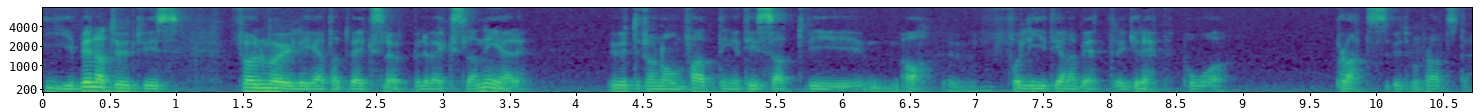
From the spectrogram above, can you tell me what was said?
IB naturligtvis full möjlighet att växla upp eller växla ner utifrån omfattningen tills att vi ja, får lite grann bättre grepp på plats, ute på plats där.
